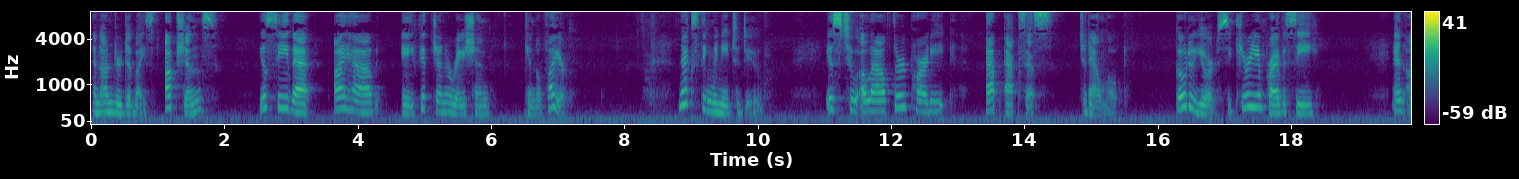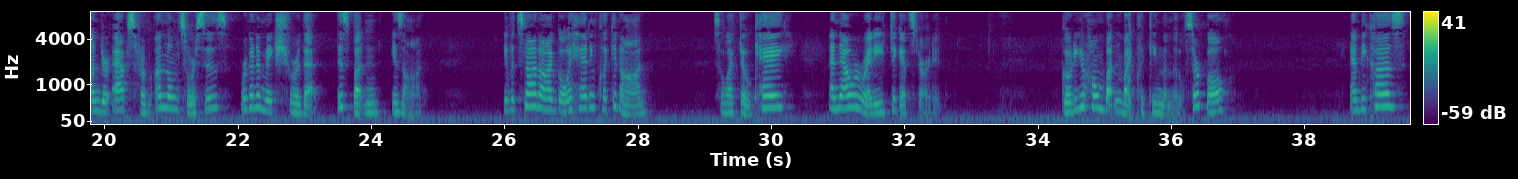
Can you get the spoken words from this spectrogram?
And under device options, you'll see that I have a fifth generation Kindle Fire. Next thing we need to do is to allow third-party app access to download. Go to your security and privacy and under apps from unknown sources, we're going to make sure that this button is on. If it's not on, go ahead and click it on. Select OK, and now we're ready to get started. Go to your home button by clicking the middle circle. And because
